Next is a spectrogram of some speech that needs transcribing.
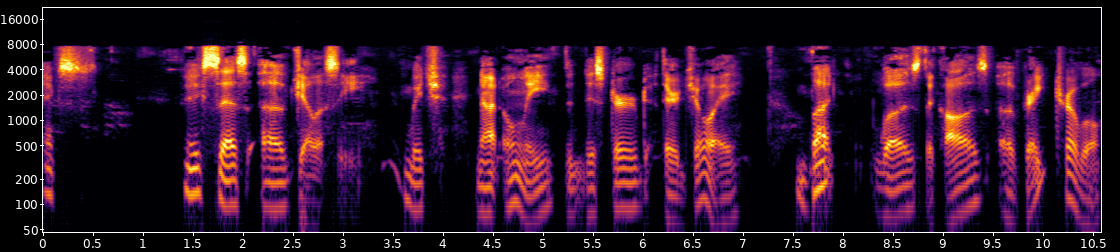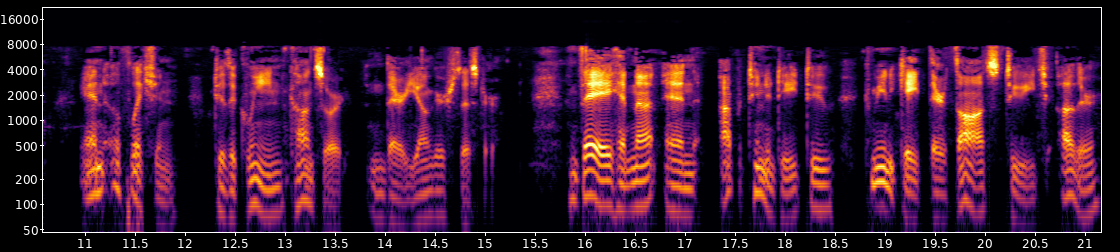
ex- excess of jealousy, which not only disturbed their joy, but was the cause of great trouble and affliction to the queen consort, their younger sister. They had not an opportunity to communicate their thoughts to each other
